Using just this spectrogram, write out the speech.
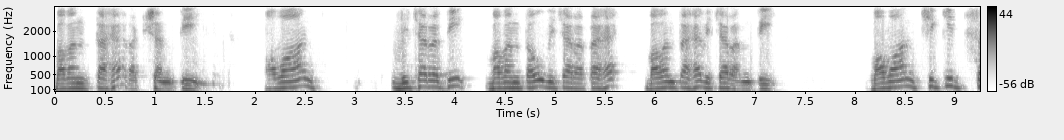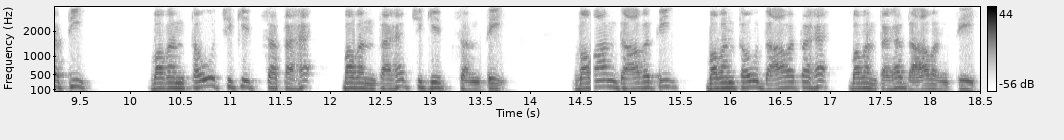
भवन्तः रक्षन्ति भवान् विचरति, भवन्तौ विचरतः, भवन्तः विचरन्ति। भवान् चिकित्सति, भवन्तौ चिकित्सतः, भवन्तः चिकित्सन्ति। भवान् धावति, भवन्तौ धावतः, भवन्तः धावन्ति।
